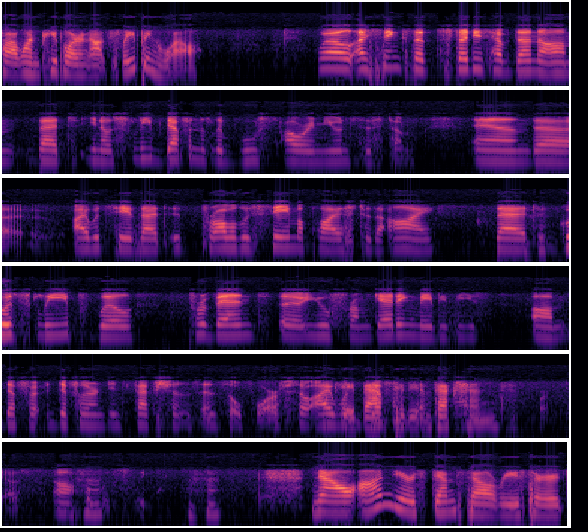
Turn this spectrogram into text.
when people are not sleeping well? Well, I think that studies have done um, that. You know, sleep definitely boosts our immune system, and uh, I would say that it probably same applies to the eye. That good sleep will prevent uh, you from getting maybe these um, diff- different infections and so forth. So I okay, would back to the infections. yes, uh, mm-hmm. for good sleep. Mm-hmm. Now, on your stem cell research,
